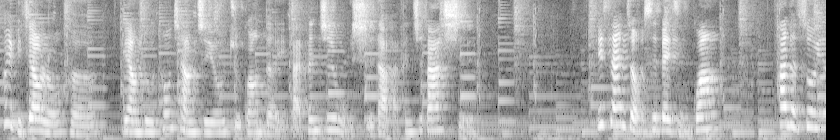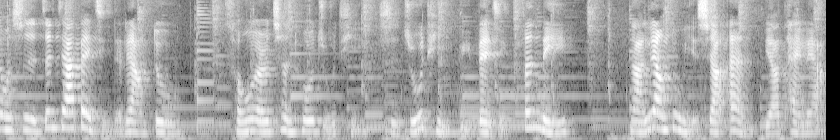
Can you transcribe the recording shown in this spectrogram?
会比较柔和，亮度通常只有主光的百分之五十到百分之八十；第三种是背景光。它的作用是增加背景的亮度，从而衬托主体，使主体与背景分离。那亮度也是要暗，不要太亮。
